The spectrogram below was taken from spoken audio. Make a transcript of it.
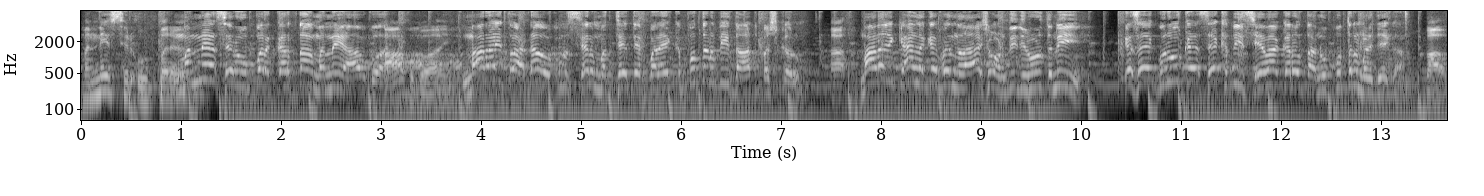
ਮੰਨੇ ਸਿਰ ਉੱਪਰ। ਮੰਨੇ ਸਿਰ ਉੱਪਰ ਕਰਤਾ ਮੰਨੇ ਆਪ ਗਵਾ ਆਪ ਗਵਾਏ ਮਹਾਰਾਜ ਤੁਹਾਡਾ ਹੁਕਮ ਸਿਰ ਮੱਥੇ ਤੇ ਪਰ ਇੱਕ ਪੁੱਤਰ ਦੀ ਦਾਤ ਬਸ਼ ਕਰੋ। ਹਾਂ। ਮਹਾਰਾਜ ਕਹਿਣ ਲੱਗੇ ਫਿਰ ਨਿਰਾਸ਼ ਹੋਣ ਦੀ ਜ਼ਰੂਰਤ ਨਹੀਂ। ਕਿਸੇ ਗੁਰੂ ਕੇ ਸਿੱਖ ਦੀ ਸੇਵਾ ਕਰੋ ਤੁਹਾਨੂੰ ਪੁੱਤਰ ਮਿਲ ਜਾਏਗਾ। ਵਾਹ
